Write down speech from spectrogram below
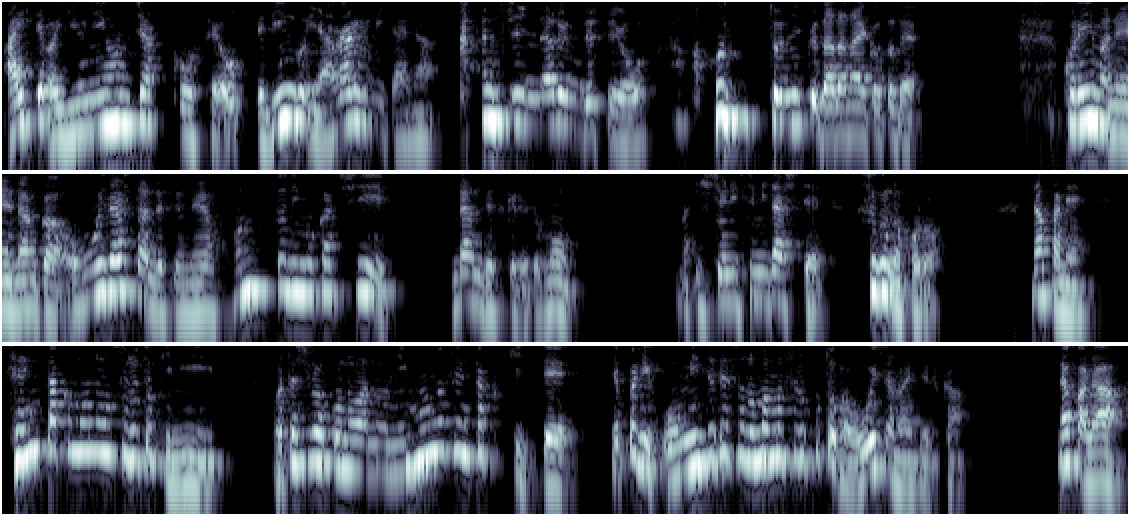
相手はユニオンジャックを背負ってリングに上がるみたいな感じになるんですよ。本当にくだらないことで。これ今ね、なんか思い出したんですよね。本当に昔なんですけれども、まあ、一緒に住み出してすぐの頃、なんかね、洗濯物をするときに、私はこのあの日本の洗濯機って、やっぱりお水でそのまますることが多いじゃないですか。だから、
